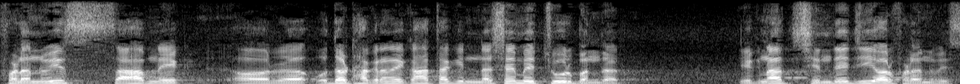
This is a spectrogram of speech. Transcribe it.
फडणवीस साहब ने एक, और उद्धव ठाकरे ने कहा था कि नशे में चूर बंदर एक नाथ शिंदे जी और फडणवीस,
